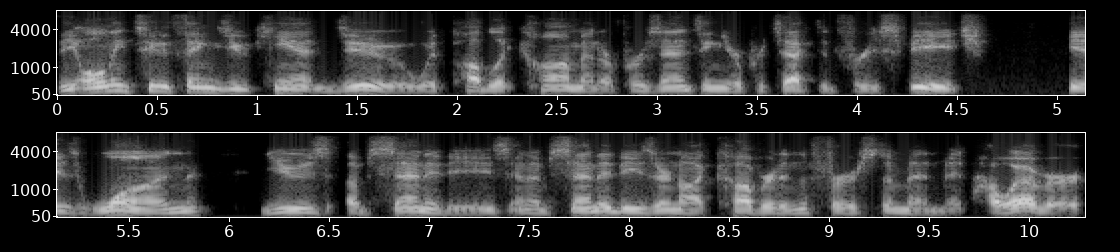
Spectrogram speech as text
The only two things you can't do with public comment or presenting your protected free speech is one, use obscenities, and obscenities are not covered in the First Amendment. However,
